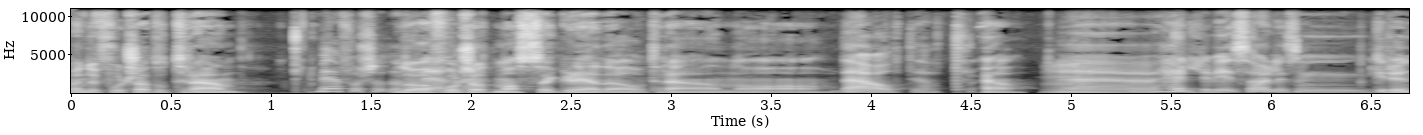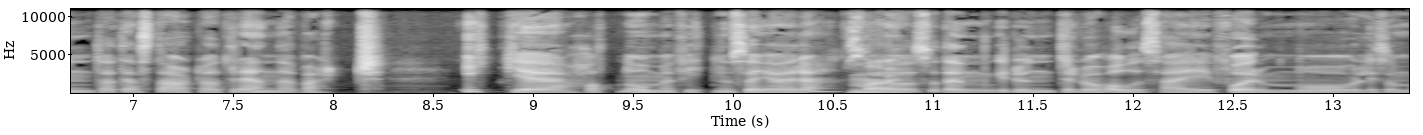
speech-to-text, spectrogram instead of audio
Men du fortsatte å trene? Men jeg å Du har trene. fortsatt masse glede av å trene? Og... Det har jeg alltid hatt. Ja. Eh, heldigvis har liksom grunnen til at jeg starta å trene, vært ikke hatt noe med fitness å gjøre. Så, så den grunnen til å holde seg i form og liksom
